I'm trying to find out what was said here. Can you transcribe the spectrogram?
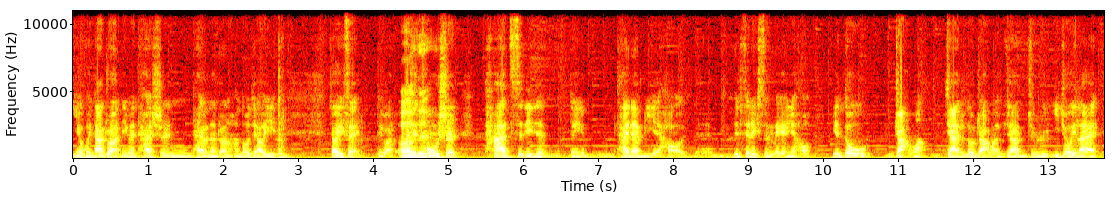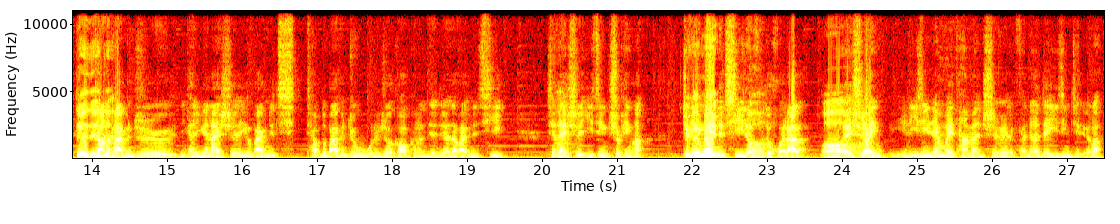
也会大赚，因为它是它有能赚了很多交易交易费，对吧？而且同时，它自己的那泰达币也好，呃，Bitfinex 的美元也好，也都涨了，价值都涨了，价就是一周以来对对对，涨了百分之，你看原来是有百分之七，差不多百分之五的折扣，可能现在到百分之七，现在是已经持平了，就百分之七都、哦都回来了。哦所以，市场已已经认为他们是，反正这已经解决了。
